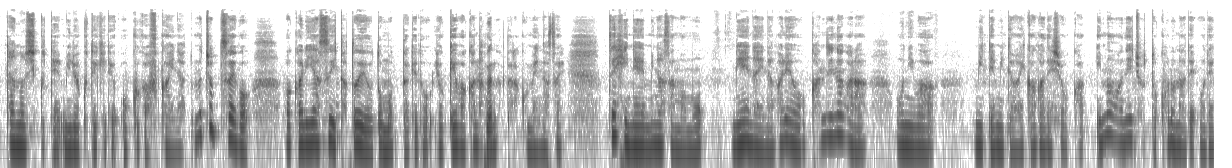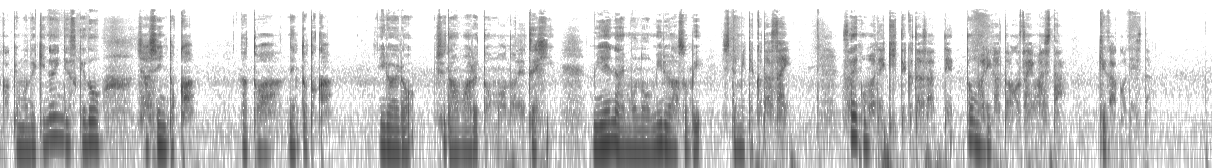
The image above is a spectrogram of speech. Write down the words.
楽しくて魅力的で奥が深いなと、まあ、ちょっと最後分かりやすい例えようと思ったけど余計分かんなくなったらごめんなさい。是非ね皆様も見えない流れを感じながらお庭見てみてはいかがでしょうか。今はねちょっとコロナでお出かけもできないんですけど写真とかあとはネットとかいろいろ手段はあると思うので是非見えないものを見る遊びしてみてください。最後まで聞いてくださってどうもありがとうございました。けがこです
